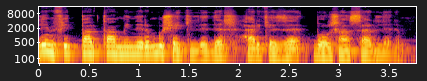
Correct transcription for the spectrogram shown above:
Limfit Park tahminlerim bu şekildedir. Herkese bol şanslar dilerim.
